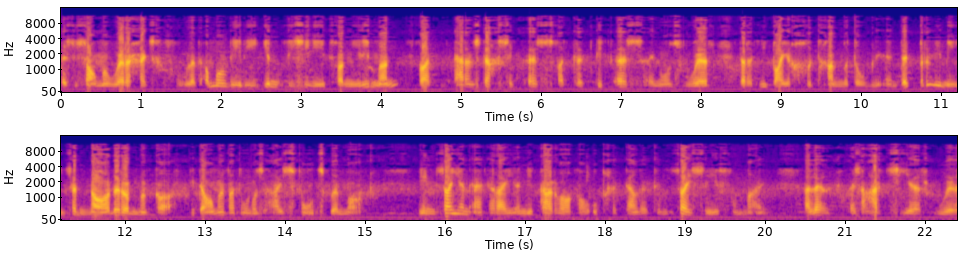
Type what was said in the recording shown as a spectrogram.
is die samehorigheidsgevoel dat almal hierdie een visie het van hierdie man wat ernstig siek is, wat kritiek is en ons hoor dat dit nie baie goed gaan met hom nie. En dit mense nader aan mekaar. Die dame wat ons huis vir ons skoonmaak. En sy en ek ry in die kar waar al opgetel het en sy sê vir my, hulle is hartseer oor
